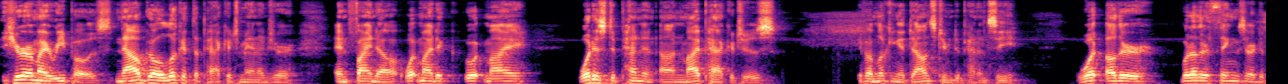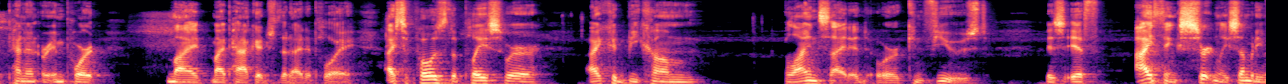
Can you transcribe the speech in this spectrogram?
here are my repos. Now go look at the package manager and find out what my, what my, what is dependent on my packages. If I'm looking at downstream dependency, what other, what other things are dependent or import my, my package that I deploy? I suppose the place where I could become blindsided or confused is if I think certainly somebody,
